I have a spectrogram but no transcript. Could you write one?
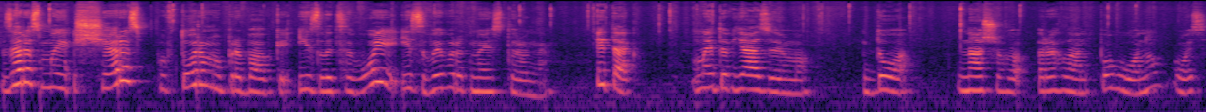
Зараз ми ще раз повторимо прибавки із лицевої і з виворотної сторони. І так, ми дов'язуємо до нашого реглан погону. Ось.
